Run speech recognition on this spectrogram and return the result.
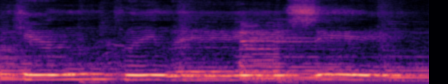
I can plainly see.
